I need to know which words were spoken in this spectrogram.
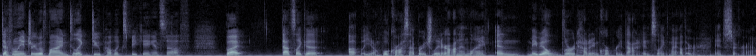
Definitely a dream of mine to like do public speaking and stuff, but that's like a you know, we'll cross that bridge later on in life, and maybe I'll learn how to incorporate that into like my other Instagram.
